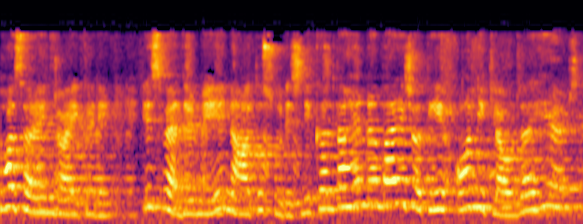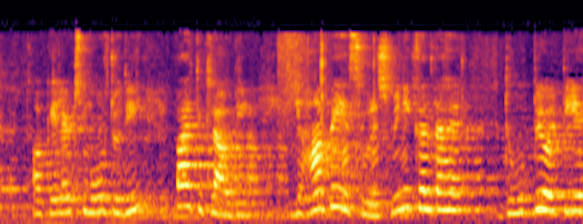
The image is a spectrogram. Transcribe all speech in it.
बहुत सारा इंजॉय करें। इस वेदर में ना तो सूरज निकलता है, ना बारिश होती है only clouds are here okay let's move to the party cloudy यहाँ पे सूरज भी निकलता है, धूप भी होती है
